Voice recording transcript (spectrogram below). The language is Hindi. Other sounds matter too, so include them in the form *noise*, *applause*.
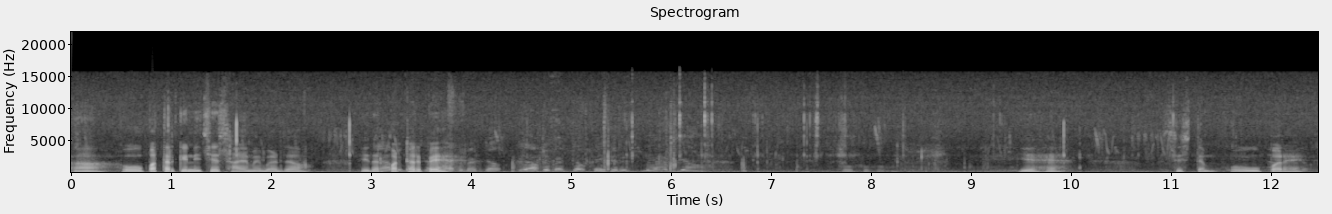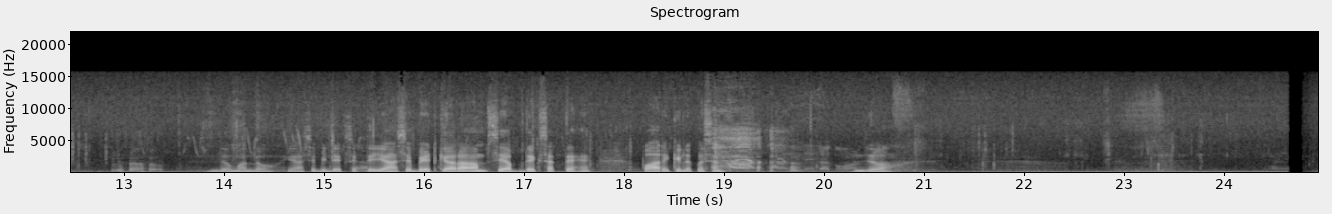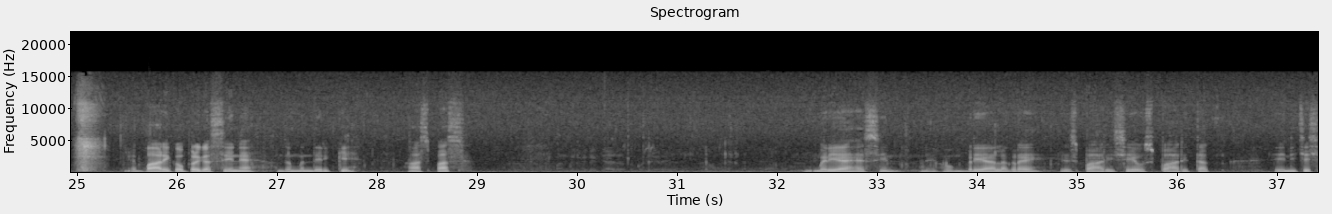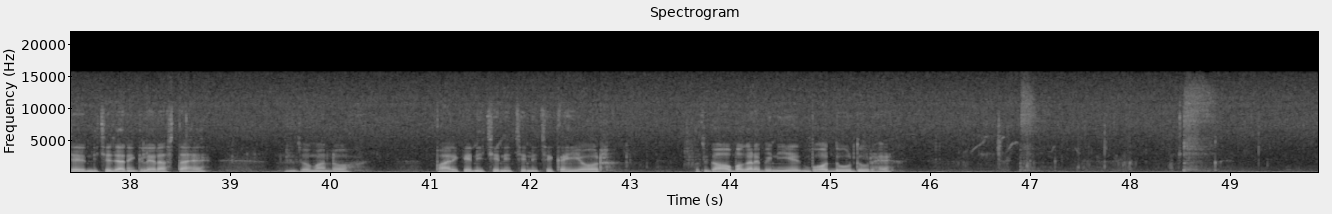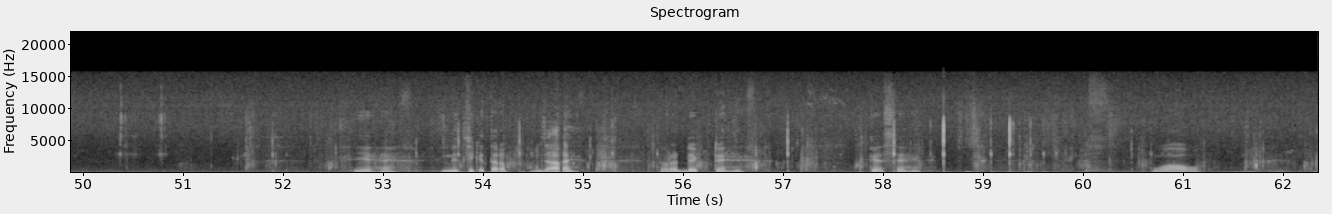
हाँ वो पत्थर के नीचे साए में बैठ जाओ। इधर पत्थर पे। बैठ जाओ यहाँ पे बैठ जाओ कहीं पे बैठ जाओ। ये है सिस्टम वो ऊपर है। *laughs* जो मान लो, यहाँ से भी देख सकते हैं, यहाँ से बैठ के आराम से आप देख सकते हैं पहाड़ की लोकेशन जो पहाड़ी के ऊपर का सीन है, जो मंदिर के आसपास। बढ़िया है सीन देखो, बढ़िया लग रहा है, इस पहाड़ी से, उस पहाड़ी तक। ये नीचे से, नीचे जाने के लिए रास्ता है। जो मान लो, पहाड़ी के नीचे नीचे नीचे कहीं और कुछ गाँव वगैरह भी नहीं है, बहुत दूर दूर है। ये है, नीचे की तरफ़ जा रहे हैं, थोड़ा देखते हैं कैसे हैं। वाओ,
